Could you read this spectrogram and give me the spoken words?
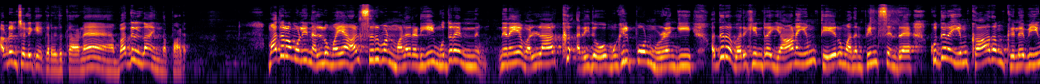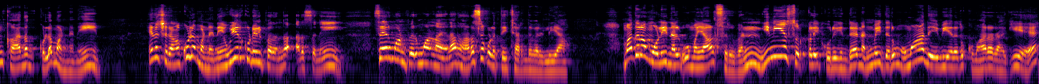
அப்படின்னு சொல்லி கேட்குறதுக்கான பதில் தான் இந்த பாடல். மதுரமொழி நல்லுமையால் சிறுவன் மலரடியை முதுரை நி- நினைய வல்லார்க்கு அரிதோ முகில்போன் முழங்கி அதிர வருகின்ற யானையும் தேரும் அதன் பின் சென்ற குதிரையும் காதம் கிளவியும் காதம் குல மன்னனே. என்ன சொல்கிறாங்க குல மன்னனே உயர்குடியில் பிறந்த அரசனே. சேர்மான் பெருமாள் நாயனார் அரச குலத்தைச் சார்ந்தவர் இல்லையா? மதுரமொழி நல் உமையால் சிறுவன் இனிய சொற்களை கூறுகின்ற நன்மை தரும் உமாதேவியரது குமாரராகிய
